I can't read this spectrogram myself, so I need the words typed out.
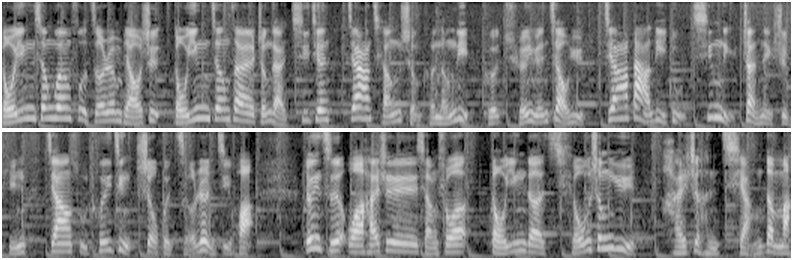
抖音相关负责人表示，抖音将在整改期间加强审核能力和全员教育，加大力度清理站内视频，加速推进社会责任计划。对此，我还是想说，抖音的求生欲还是很强的嘛。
